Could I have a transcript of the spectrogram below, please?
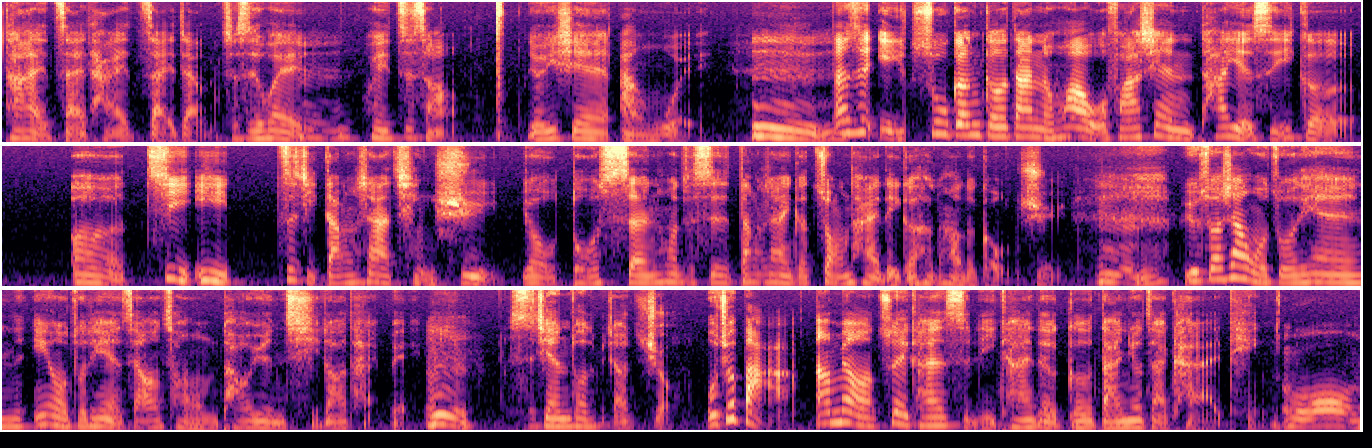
他还在，他还在这样，就是会会至少有一些安慰。嗯，但是以树跟歌单的话，我发现它也是一个呃记忆。自己当下情绪有多深，或者是当下一个状态的一个很好的工具。嗯，比如说像我昨天，因为我昨天也是要从桃园骑到台北，嗯，时间拖的比较久，我就把阿妙最开始离开的歌单又再开来听。哦，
